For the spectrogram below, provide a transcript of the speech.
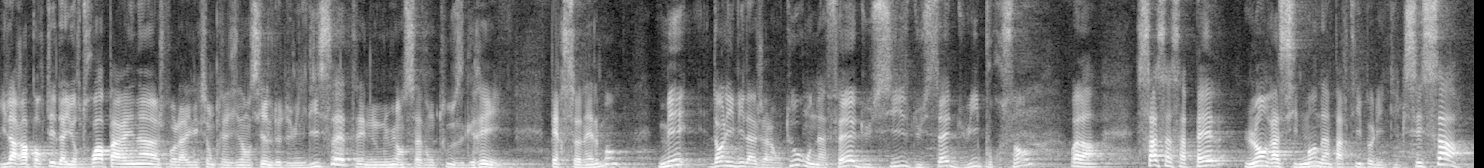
Il a rapporté d'ailleurs trois parrainages pour l'élection présidentielle de 2017, et nous lui en savons tous gré personnellement. Mais dans les villages alentours, on a fait du 6, du 7, du 8%. Voilà. Ça, ça s'appelle l'enracinement d'un parti politique. C'est ça.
